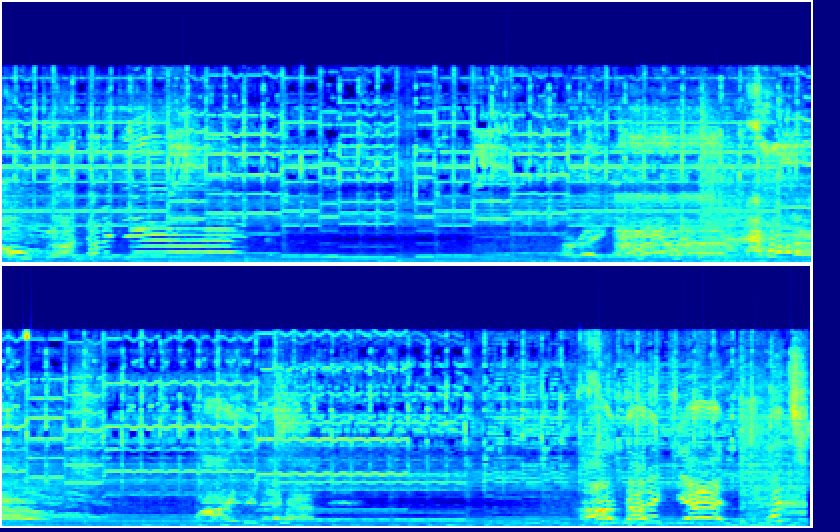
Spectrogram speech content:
Oh god, not again! Alright. Ah! Why did it happen? Oh, not again! What?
